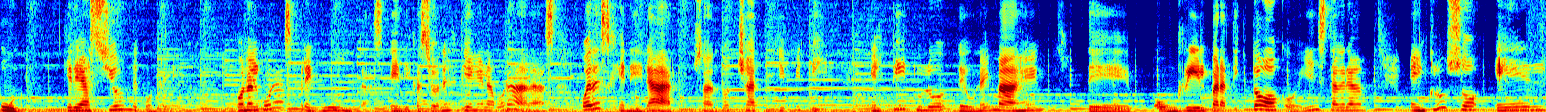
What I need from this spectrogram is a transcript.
1. Creación de contenido. Con algunas preguntas e indicaciones bien elaboradas, puedes generar usando ChatGPT el título de una imagen o un reel para TikTok o Instagram e incluso el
